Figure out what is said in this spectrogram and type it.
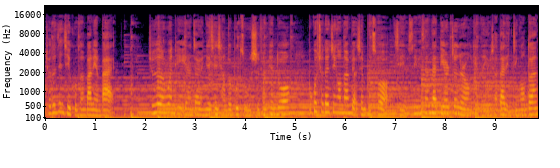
球队近期苦吞八连败。球队的问题依然在于内线强度不足，失分偏多。不过球队进攻端表现不错，且有 CP 三在第二阵容也能有效带领进攻端。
